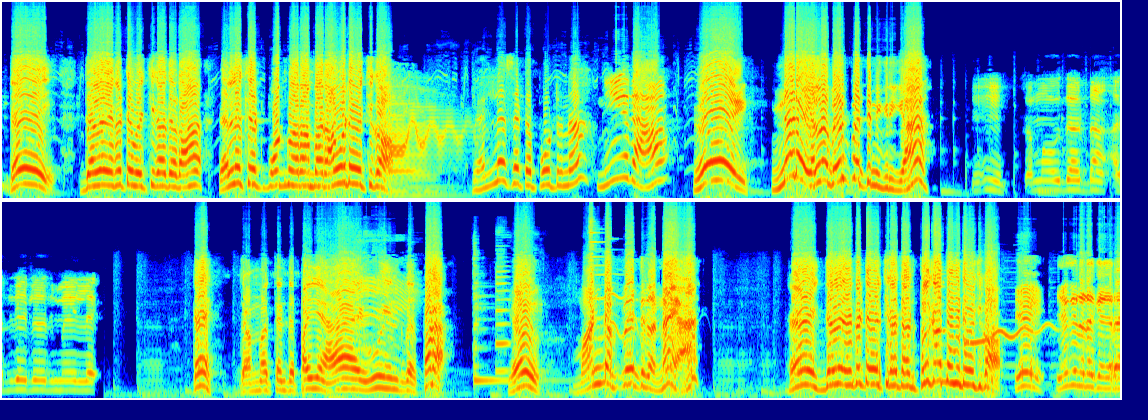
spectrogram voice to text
டேய் இதெல்லாம் என்கிட்ட வச்சுக்காதடா. வெள்ளை ஷர்ட் போட்டு வரான் பாரு. அவன்கிட்ட வச்சுக்கோ. வெள்ளை சட்டை போட்டுனா? நீங்க தான் ஏய் என்னடா எல்லாம் வெறுப்பேத்தி நிக்கிறீங்க? சும்மா உதார் தான். அது எதுவுமே இல்லை. டேய் தம்ம தந்த பையன். ஏய், ஊ இங்க பாரு. போடா. யோ மண்ட பேத்துக்க என்னயா ஏய்? இதெல்லாம் என்கிட்ட வச்சுக்காத. பிள்காத்த என்கிட்ட வச்சுக்கோ. ஏய் எங்க நட கேக்குற?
